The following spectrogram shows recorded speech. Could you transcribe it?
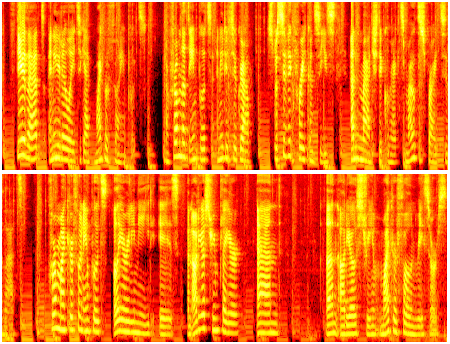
To do that, I needed a way to get microphone inputs. And from that input, I needed to grab specific frequencies, and match the correct mouth sprite to that. For microphone inputs, all you really need is an audio stream player and an audio stream microphone resource.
